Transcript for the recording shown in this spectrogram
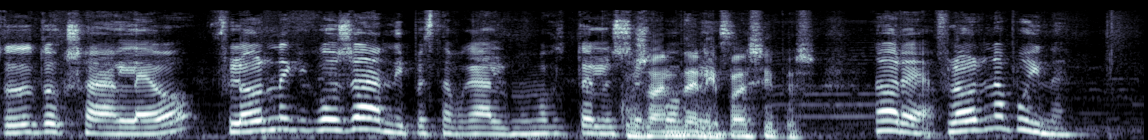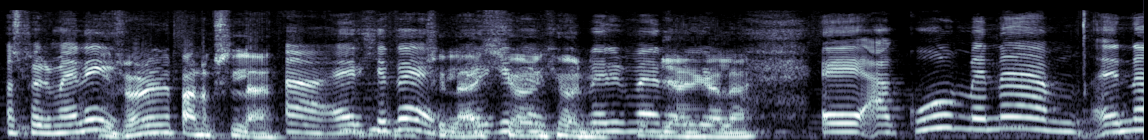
το, δεν το ξαναλέω. Φλόρινα και Κοζάνη είπες θα βγάλουμε μέχρι το τέλος της Κοζάνη δεν είπα, είπες. Ωραία. Φλόρινα που είναι. Μας περιμένει; Η Φλόρινα είναι πάνω ψηλά. Α, έρχεται. Ψηλά, έχει χιόνι. χιόνι. Ε, ακούω με ένα, ένα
